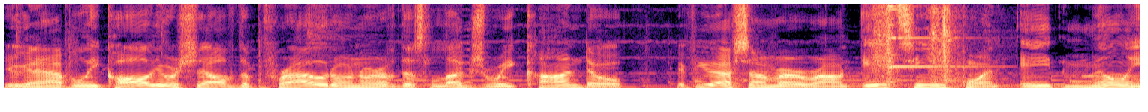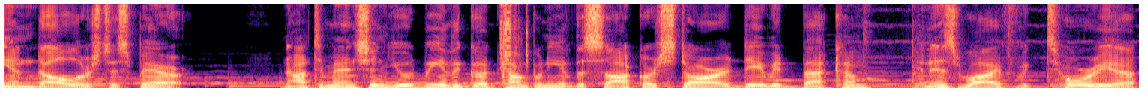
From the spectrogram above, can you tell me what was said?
You can happily call yourself the proud owner of this luxury condo if you have somewhere around $18.8 million to spare. Not to mention, you'd be in the good company of the soccer star David Beckham and his wife Victoria,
